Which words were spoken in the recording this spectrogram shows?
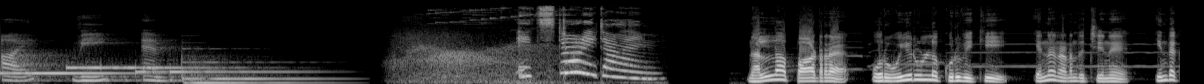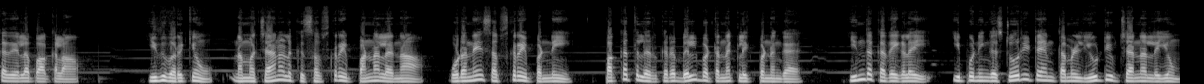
I V M. It's story time. நல்லா பாடுற ஒரு உயிருள்ள குருவிக்கு என்ன நடந்துச்சுன்னு இந்த கதையில பார்க்கலாம் இது வரைக்கும் நம்ம சேனலுக்கு சப்ஸ்கிரைப் பண்ணலைன்னா உடனே சப்ஸ்கிரைப் பண்ணி பக்கத்தில் இருக்கிற பெல் பட்டனை கிளிக் பண்ணுங்க இந்த கதைகளை இப்போ நீங்க ஸ்டோரி டைம் தமிழ் யூடியூப் சேனல்லையும்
